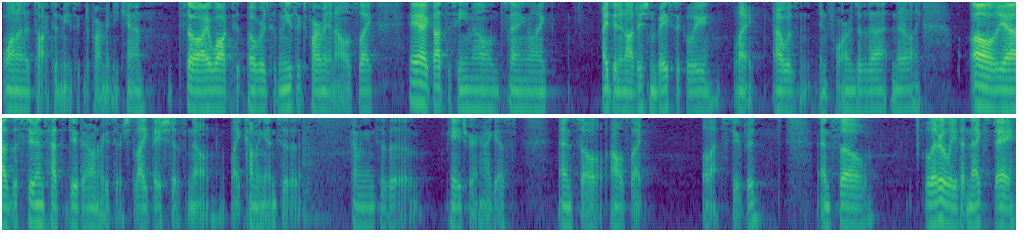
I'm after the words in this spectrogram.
want to talk to the music department, you can. So I walked over to the music department and I was like, hey, I got this email saying like, I did an audition basically. Like I wasn't informed of that. And they're like, oh yeah, the students had to do their own research. Like they should have known, like coming into the, coming into the major, I guess. And so I was like, well, that's stupid. And so literally the next day,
